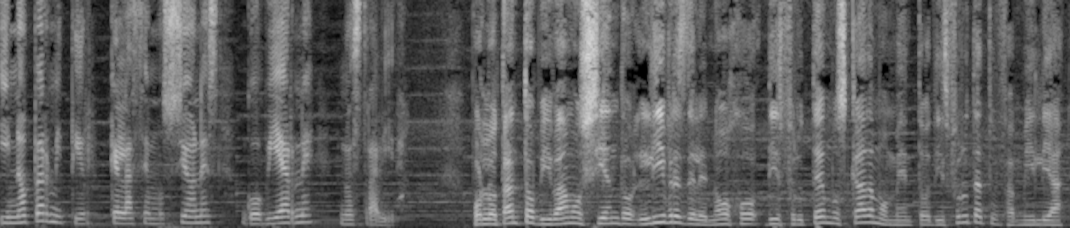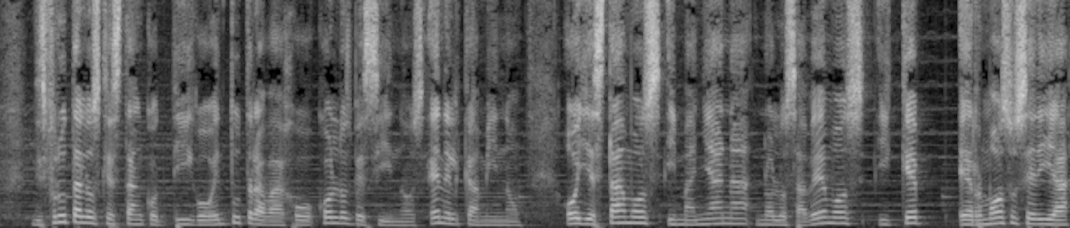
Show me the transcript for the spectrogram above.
y no permitir que las emociones gobierne nuestra vida. Por lo tanto, vivamos siendo libres del enojo, disfrutemos cada momento, disfruta tu familia, disfruta los que están contigo, en tu trabajo, con los vecinos, en el camino. Hoy estamos y mañana no lo sabemos y qué hermoso sería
